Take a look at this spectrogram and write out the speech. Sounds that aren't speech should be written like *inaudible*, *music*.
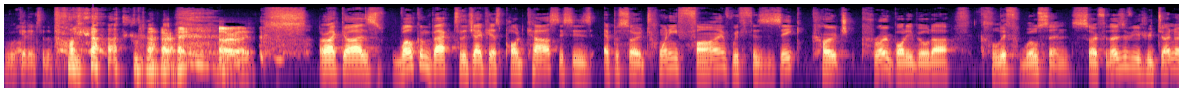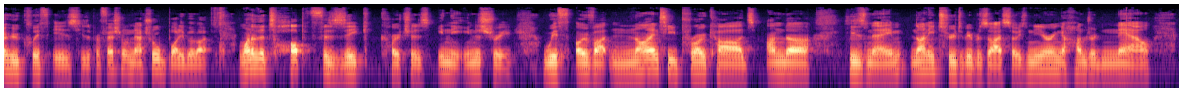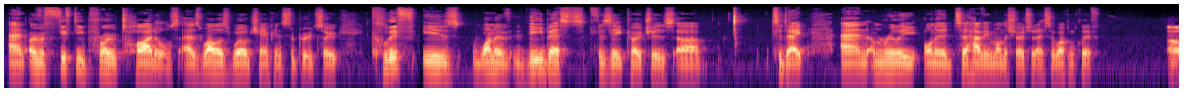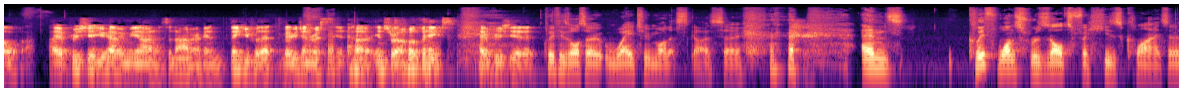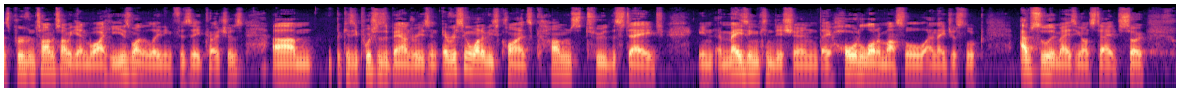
we'll get into the *laughs* podcast. *laughs* all right. All right. All right, guys. Welcome back to the JPS podcast. This is episode 25 with physique coach, pro bodybuilder Cliff Wilson. So, for those of you who don't know who Cliff is, he's a professional natural bodybuilder and one of the top physique coaches in the industry with over 90 pro cards under his name, 92 to be precise. So, he's nearing 100 now and over 50 pro titles as well as world champions to boot. So Cliff is one of the best physique coaches uh, to date, and I'm really honored to have him on the show today. So welcome, Cliff. Oh, I appreciate you having me on. It's an honor, and thank you for that very generous uh, *laughs* intro. *laughs* Thanks, I appreciate it. Cliff is also way too modest, guys. So, *laughs* and Cliff wants results for his clients, and has proven time and time again why he is one of the leading physique coaches um, because he pushes the boundaries, and every single one of his clients comes to the stage in amazing condition. They hold a lot of muscle, and they just look absolutely amazing on stage. So,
